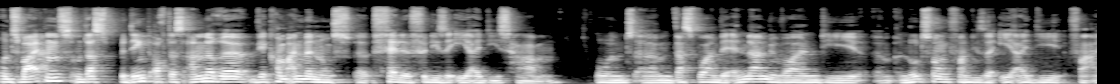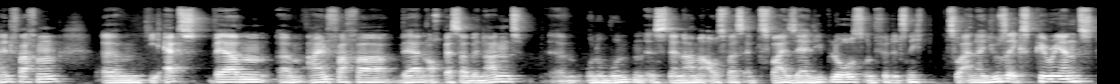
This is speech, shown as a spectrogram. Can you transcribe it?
Und zweitens, und das bedingt auch das andere, wir kommen Anwendungsfälle für diese EIDs haben. Und ähm, das wollen wir ändern. Wir wollen die ähm, Nutzung von dieser EID vereinfachen. Ähm, die Apps werden ähm, einfacher, werden auch besser benannt. Ähm, unumwunden ist der Name Ausweis App 2 sehr lieblos und führt jetzt nicht zu einer User Experience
